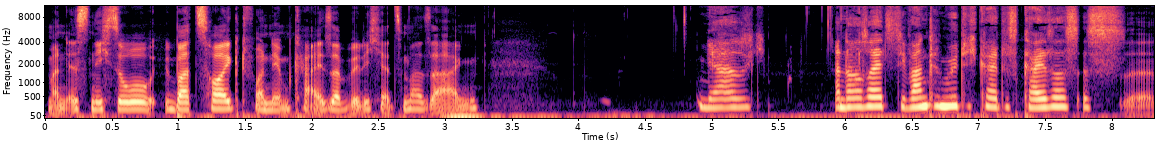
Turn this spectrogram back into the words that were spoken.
man ist nicht so überzeugt von dem Kaiser, würde ich jetzt mal sagen. Ja, also ich, andererseits die Wankelmütigkeit des Kaisers ist äh,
